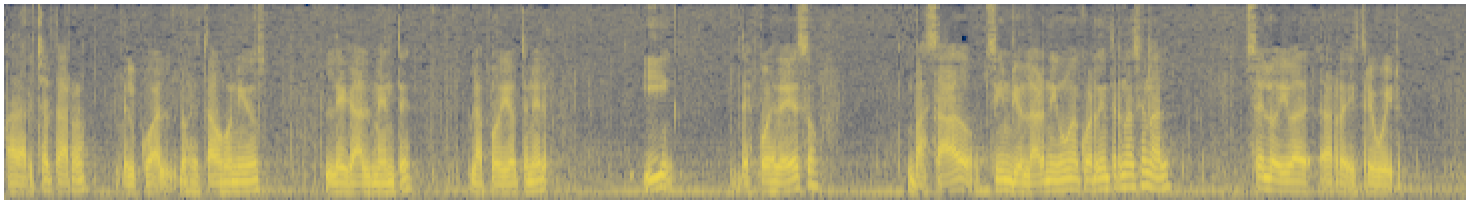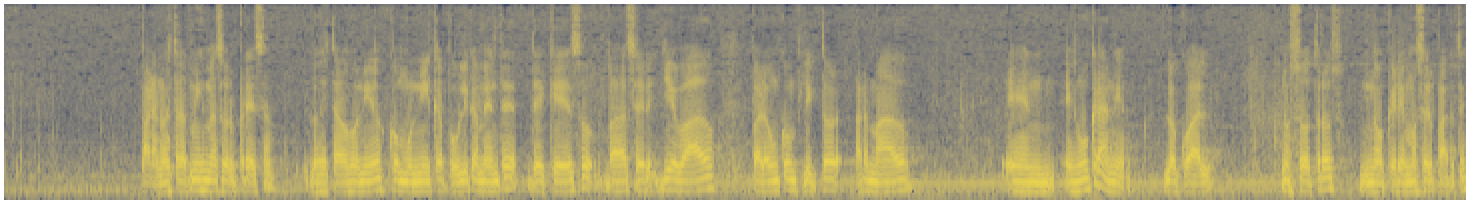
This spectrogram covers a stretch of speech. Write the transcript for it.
a dar chatarra, del cual los Estados Unidos legalmente la podía obtener y después de eso, basado sin violar ningún acuerdo internacional, se lo iba a redistribuir para nuestra misma sorpresa, los Estados Unidos comunica públicamente de que eso va a ser llevado para un conflicto armado en, en Ucrania, lo cual nosotros no queremos ser parte,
